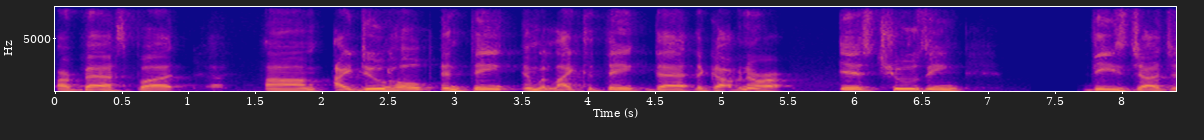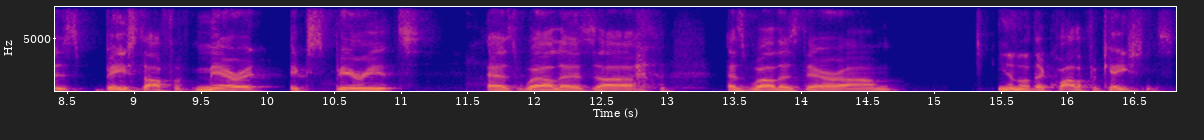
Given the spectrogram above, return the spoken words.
are best. But um, I do hope and think and would like to think that the governor is choosing these judges based off of merit, experience, as well as uh, as well as their um, you know their qualifications.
